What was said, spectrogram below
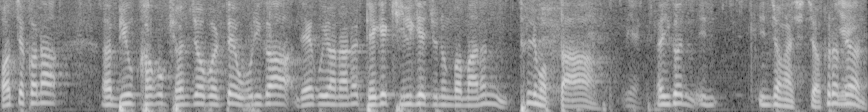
어쨌거나 어, 미국하고 견져 볼 때 우리가 내구 연한을 되게 길게 주는 것만은 틀림없다. 예. 어, 이건 인, 인정하시죠? 그러면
